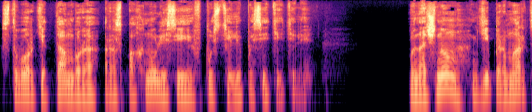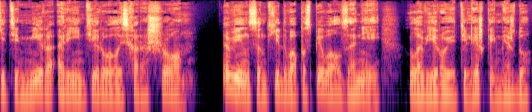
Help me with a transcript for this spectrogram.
створки тамбура распахнулись и впустили посетителей. В ночном гипермаркете Мира ориентировалась хорошо. Винсент едва поспевал за ней, лавируя тележкой между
